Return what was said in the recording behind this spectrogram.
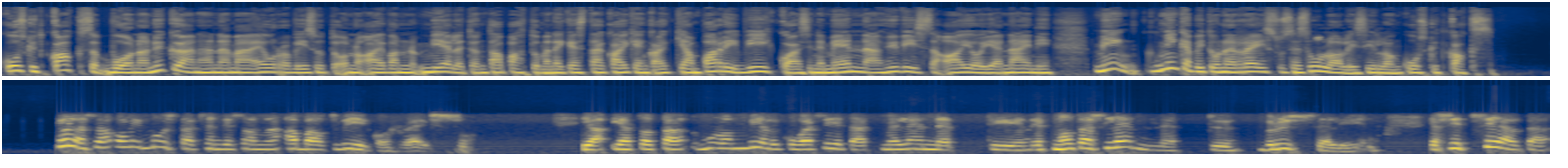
62 vuonna, nykyäänhän nämä Euroviisut on aivan mieletön tapahtuma. Ne kestää kaiken kaikkiaan pari viikkoa ja sinne mennään hyvissä ajoin ja näin. Niin minkä pituinen reissu se sulla oli silloin 62? Kyllä se oli muistaakseni sellainen about viikon reissu. Ja, ja tota, mulla on mielikuva siitä, että me lennettiin, että me oltaisiin lennetty Brysseliin. Ja sitten sieltä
